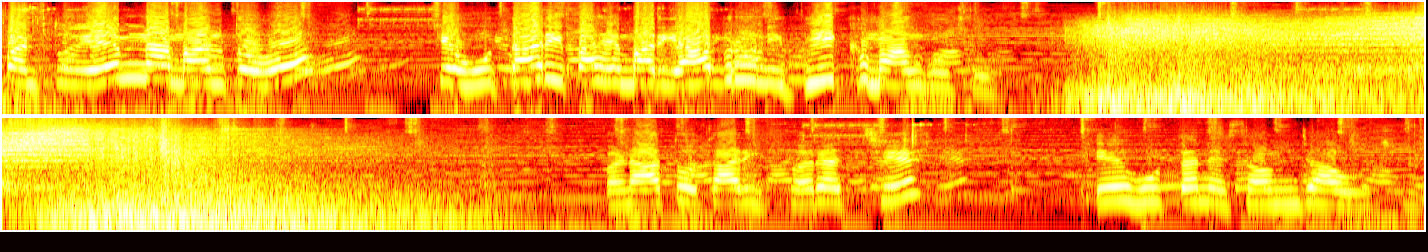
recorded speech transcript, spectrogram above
પણ તું એમ ના માનતો હો કે હું તારી પાસે મારી આબરૂની ભીખ માંગુ છું. પણ આ તો તારી ફરજ છે એ હું તને સમજાવું છું.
